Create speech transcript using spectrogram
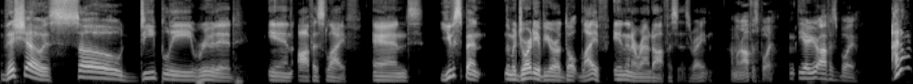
this show is so deeply rooted in office life, and you've spent the majority of your adult life in and around offices, right? I'm an office boy. Yeah, you're office boy. I don't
